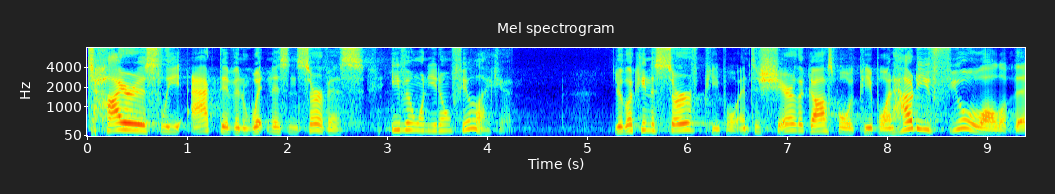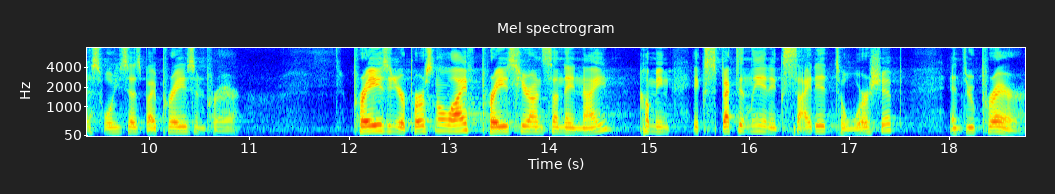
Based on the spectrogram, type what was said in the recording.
tirelessly active in witness and service, even when you don't feel like it. You're looking to serve people and to share the gospel with people. And how do you fuel all of this? Well, he says by praise and prayer. Praise in your personal life, praise here on Sunday night, coming expectantly and excited to worship, and through prayer.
